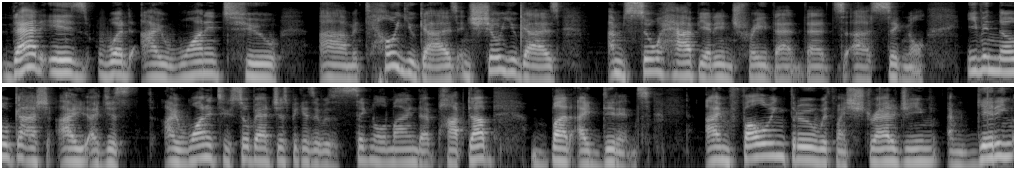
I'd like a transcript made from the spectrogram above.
that is what I wanted to um, tell you guys and show you guys. I'm so happy I didn't trade that that uh, signal, even though, gosh, I I just I wanted to so bad just because it was a signal of mine that popped up, but I didn't. I'm following through with my strategy. I'm getting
